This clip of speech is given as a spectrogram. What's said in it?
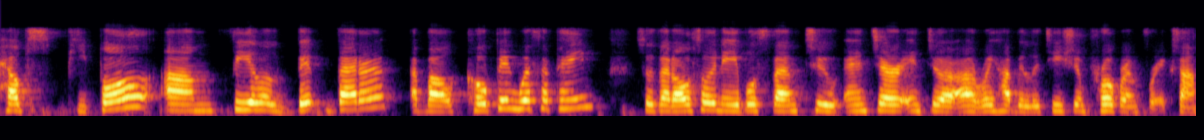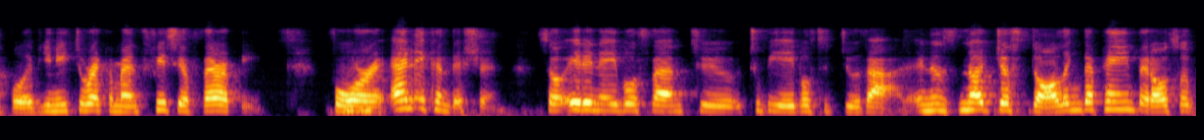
helps people um, feel a bit better about coping with the pain. So that also enables them to enter into a rehabilitation program, for example, if you need to recommend physiotherapy for mm-hmm. any condition. So it enables them to, to be able to do that. And it's not just dulling the pain, but also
